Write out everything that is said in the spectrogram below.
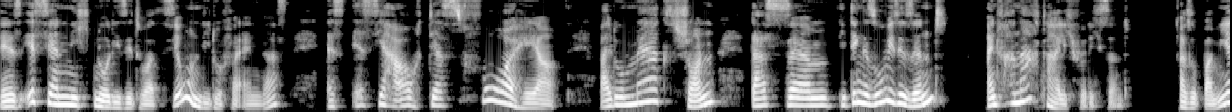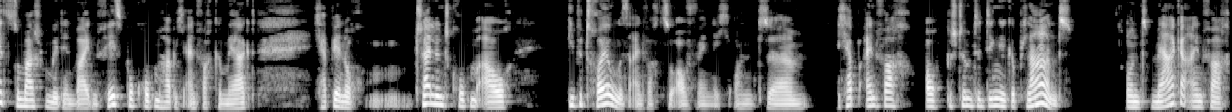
Denn es ist ja nicht nur die Situation, die du veränderst, es ist ja auch das Vorher weil du merkst schon, dass ähm, die Dinge so wie sie sind einfach nachteilig für dich sind. Also bei mir jetzt zum Beispiel mit den beiden Facebook-Gruppen habe ich einfach gemerkt, ich habe ja noch mm, Challenge-Gruppen auch, die Betreuung ist einfach zu aufwendig und äh, ich habe einfach auch bestimmte Dinge geplant und merke einfach,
